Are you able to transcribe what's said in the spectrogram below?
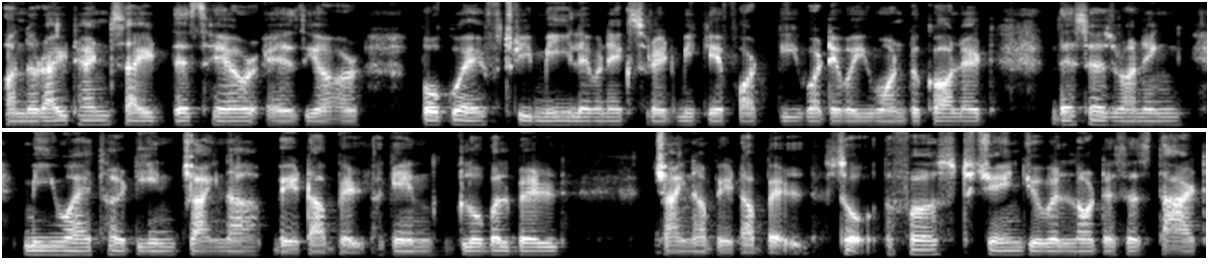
On the right hand side this here is your POCO F3 Mi 11X Redmi K40 whatever you want to call it. This is running MIUI 13 China beta build. Again global build China beta build. So the first change you will notice is that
